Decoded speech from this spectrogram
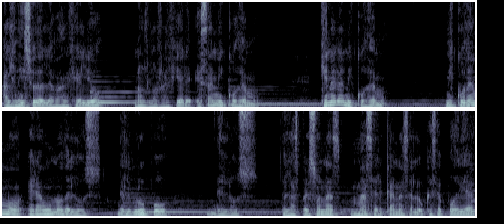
Al inicio del Evangelio nos lo refiere, es a Nicodemo. ¿Quién era Nicodemo? Nicodemo era uno de los del grupo de los de las personas más cercanas a lo que se podría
